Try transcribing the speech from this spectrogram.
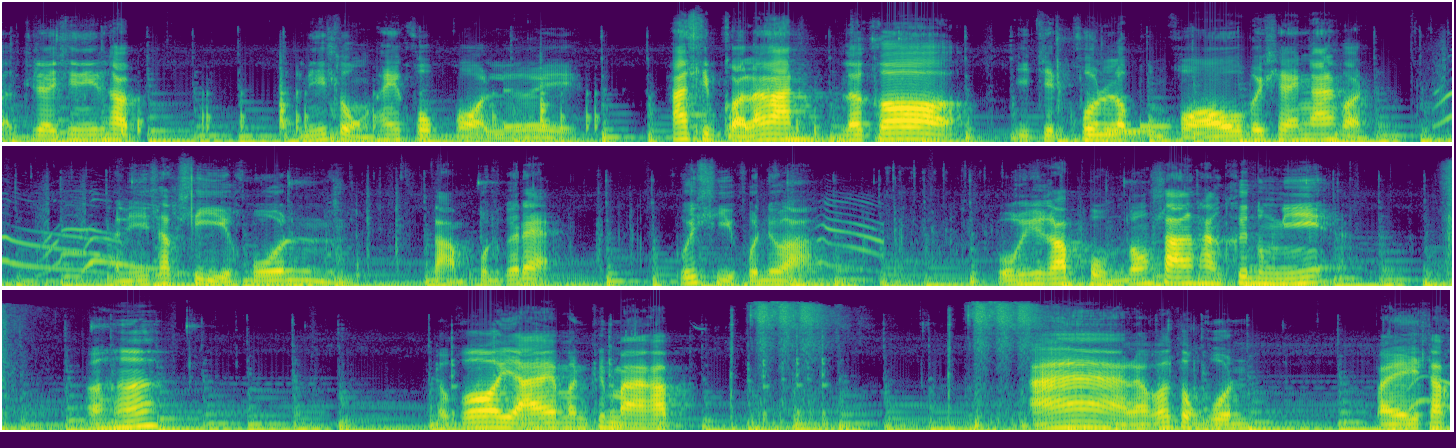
ะทีละชนิดครับ อันนี้ส่งให้ครบก่อนเลย50ก่อนแล้วกัน แล้วก็อีก7คนเราผมขอเอาไปใช้งานก่อน อันนี้สัก4คน3คนก็ได้อุ้ย4คนดีกว่า โอเคครับ ผมต้องสร้างทางขึ้นตรงนี้อ่าฮะแล้วก็ย้ายมันขึ้นมาครับ อ่า แล้วก็ส่งคนไปสัก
